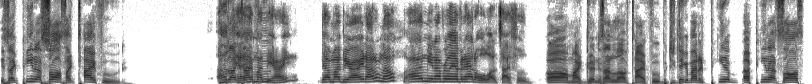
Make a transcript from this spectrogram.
It's like peanut sauce, like Thai food. You okay, like Thai that might be all right. That might be all right. I don't know. I mean, I really haven't had a whole lot of Thai food. Oh my goodness, I love Thai food. But you think about it, peanut a peanut sauce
